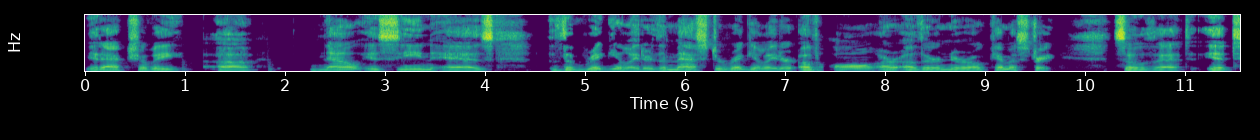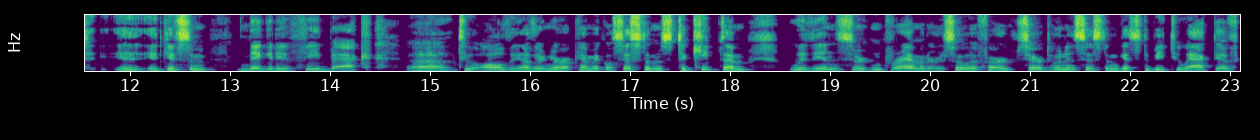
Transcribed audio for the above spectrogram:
It actually uh, now is seen as the regulator, the master regulator of all our other neurochemistry, so that it it, gives some negative feedback uh, to all the other neurochemical systems to keep them within certain parameters. So if our serotonin system gets to be too active,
